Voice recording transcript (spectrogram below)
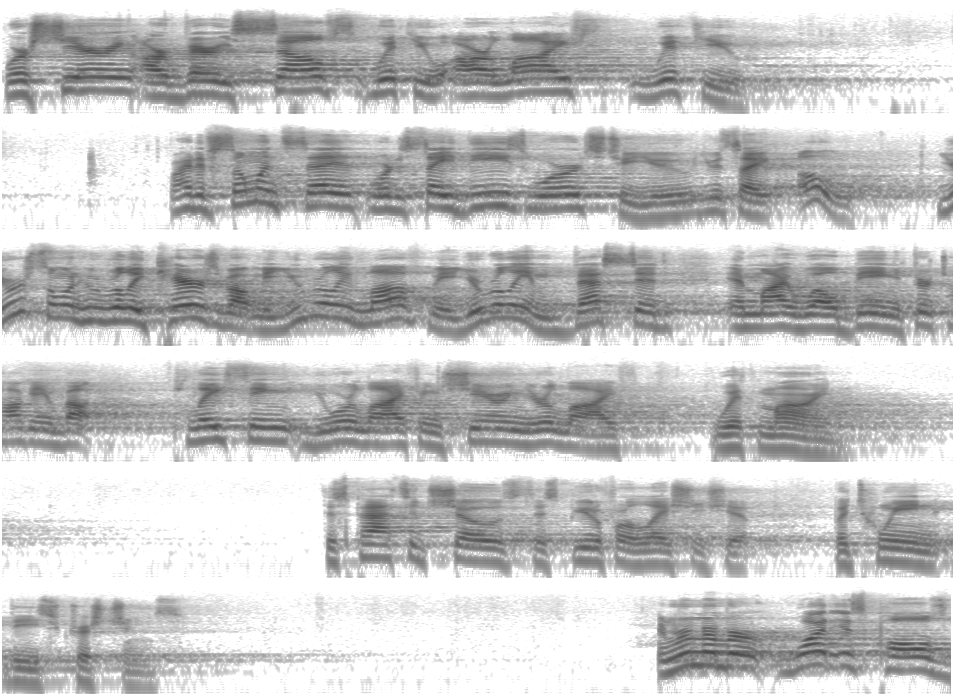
We're sharing our very selves with you, our lives with you. Right? If someone said, were to say these words to you, you would say, Oh, you're someone who really cares about me. You really love me. You're really invested in my well being. If you're talking about placing your life and sharing your life with mine. This passage shows this beautiful relationship between these Christians. And remember, what is Paul's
